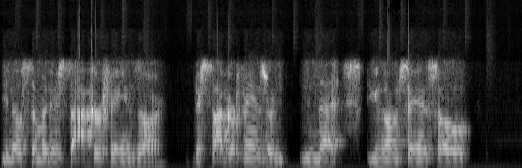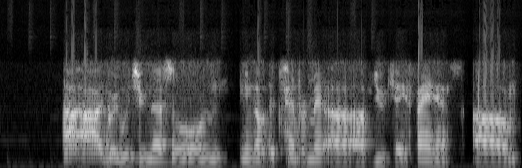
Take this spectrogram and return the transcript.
you know, some of their soccer fans are, their soccer fans are nuts. You know what I'm saying? So I, I agree with you, Nessa, on you know the temperament uh, of UK fans. Um,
